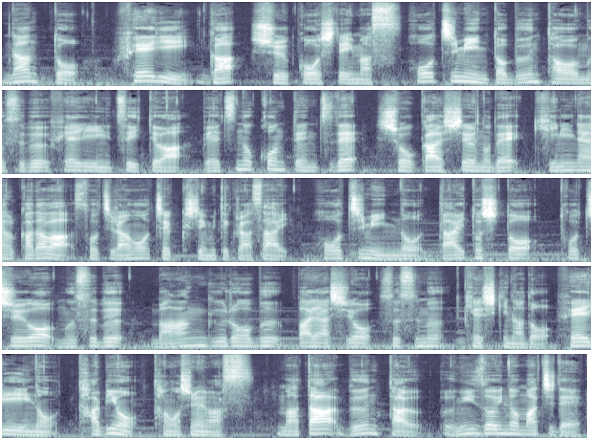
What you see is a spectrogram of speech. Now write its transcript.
なんとフェリーが就航しています。ホーチミンと文太を結ぶフェリーについては別のコンテンツで紹介しているので気になる方はそちらもチェックしてみてください。ホーチミンの大都市と途中を結ぶマングローブ林を進む景色などフェリーの旅を楽しめます。またブンタウ海沿いの街で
